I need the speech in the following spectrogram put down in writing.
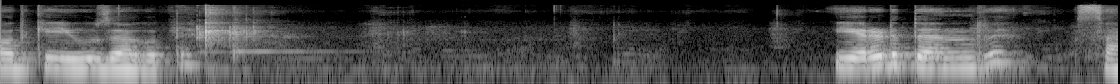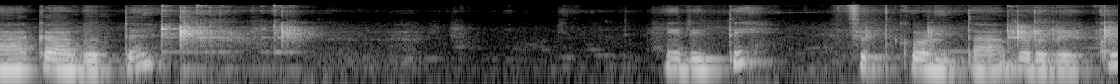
ಅದಕ್ಕೆ ಯೂಸ್ ಆಗುತ್ತೆ. ಎರಡು ತಂದರೆ ಸಾಕಾಗುತ್ತೆ. ಈ ರೀತಿ ಸುತ್ಕೊಳ್ತಾ ಬರಬೇಕು.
